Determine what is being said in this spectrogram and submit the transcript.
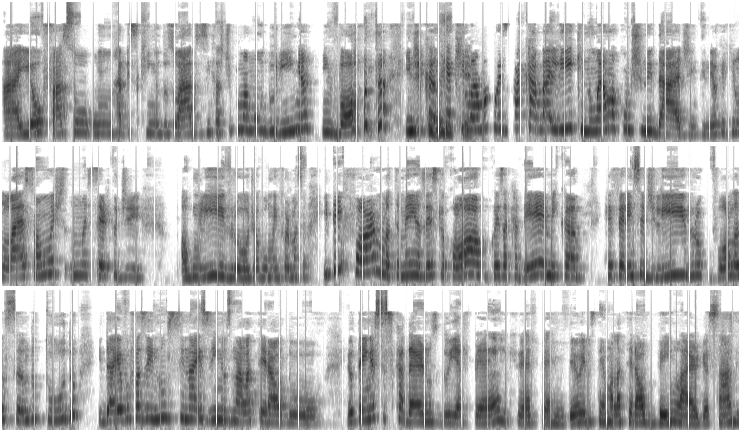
aí eu faço um rabisquinho dos lados, assim, faço tipo uma moldurinha em volta, indicando que aquilo é uma coisa que acaba ali, que não é uma continuidade, entendeu? Que aquilo lá é só um, um excerto de algum livro ou de alguma informação. E tem fórmula também, às vezes, que eu coloco, coisa acadêmica, referência de livro, vou lançando tudo, e daí eu vou fazendo uns sinaizinhos na lateral do. Eu tenho esses cadernos do IFPR, que o IFPR me deu, eles têm uma lateral bem larga, sabe?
